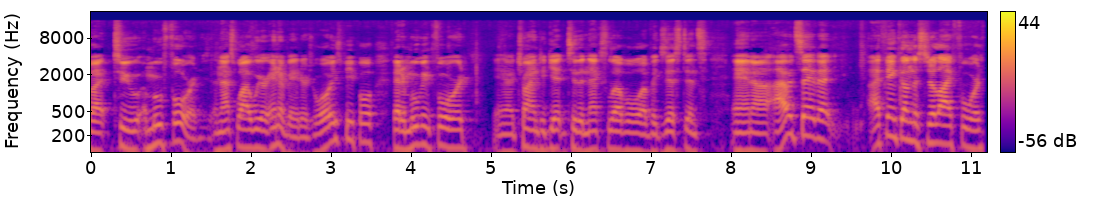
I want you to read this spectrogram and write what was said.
but to move forward, and that's why we are innovators. We're always people that are moving forward, you know, trying to get to the next level of existence. And uh, I would say that I think on this July 4th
